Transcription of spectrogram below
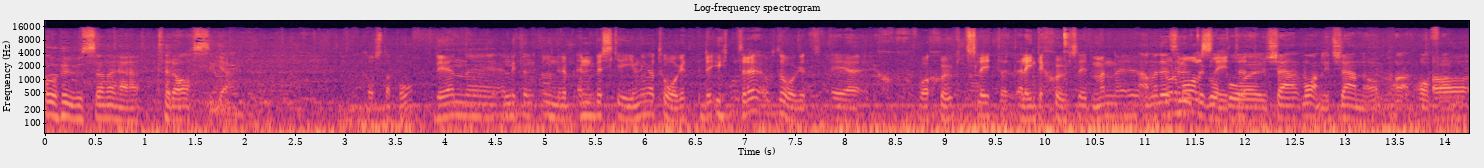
och husen är trasiga. Kosta på. Det är en, eh, en liten inre, en beskrivning av tåget. Det yttre av tåget är, var sjukt slitet. Eller inte sjukt slitet men, eh, Ja, men det ser ut att gå normalslitet. på kärn, vanligt kärnavfall. Ja.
